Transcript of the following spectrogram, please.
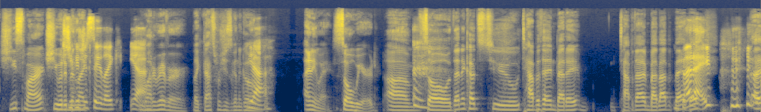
she's smart. She would have been like, She could just say like, yeah, Water River. Like that's where she's gonna go. Yeah. Anyway, so weird. Um, so then it cuts to Tabitha and Betty Tabitha, ba- ba- ba- uh,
